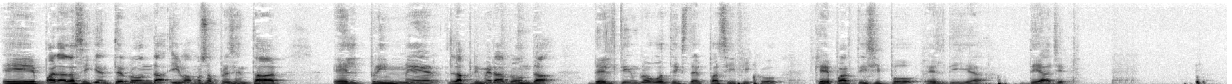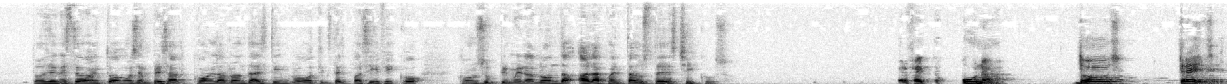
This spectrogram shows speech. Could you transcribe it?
eh, para la siguiente ronda y vamos a presentar el primer, la primera ronda del Team Robotics del Pacífico que participó el día de ayer. Entonces en este momento vamos a empezar con la ronda del Team Robotics del Pacífico con su primera ronda a la cuenta de ustedes, chicos. Perfecto. Una, dos, tres.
